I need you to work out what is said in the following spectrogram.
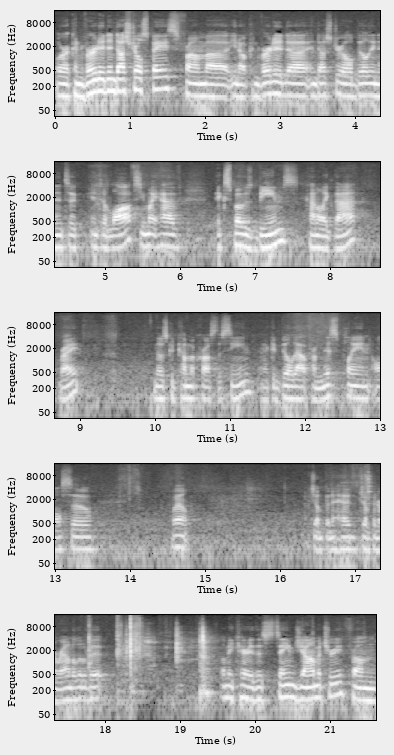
or a converted industrial space from, uh, you know, converted uh, industrial building into, into lofts, you might have exposed beams, kind of like that, right? And those could come across the scene. And I could build out from this plane also. Well, jumping ahead, jumping around a little bit. Let me carry this same geometry from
